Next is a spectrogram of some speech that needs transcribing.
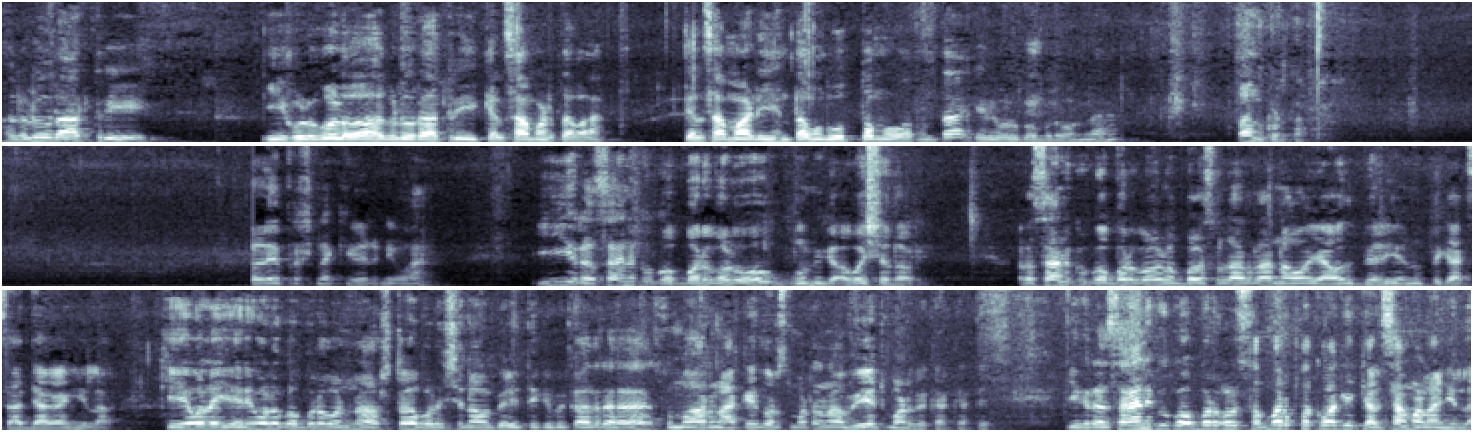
ಹಗಲು ರಾತ್ರಿ, ಈ ಹುಳುಗಳು ಹಗಲು ರಾತ್ರಿ ಕೆಲಸ ಮಾಡ್ತಾವ. ಕೆಲಸ ಮಾಡಿ ಇಂಥ ಒಂದು ಉತ್ತಮವಾದಂಥ ಎರೆಹುಳು ಗೊಬ್ಬರವನ್ನು ತಂದು ಕೊಡ್ತಾವೆ ಒಳ್ಳೆಯ ಪ್ರಶ್ನೆ ಕೇಳಿರಿ ನೀವು. ಈ ರಾಸಾಯನಿಕ ಗೊಬ್ಬರಗಳು ಭೂಮಿಗೆ ಅವಶ್ಯ ಅದಾವ್ರಿ ರಾಸಾಯನಿಕ ಗೊಬ್ಬರಗಳನ್ನು ಬಳಸಲಾರ್ದ ನಾವು ಯಾವುದು ಬೆಳೆಯನ್ನು ತೆಗಿಯಕ್ಕೆ ಸಾಧ್ಯ ಆಗಂಗಿಲ್ಲ. ಕೇವಲ ಎರೆಹುಳು ಗೊಬ್ಬರವನ್ನು ಅಷ್ಟೇ ಬಳಸಿ ನಾವು ಬೆಳೆ ತೆಗಿಬೇಕಾದ್ರೆ ಸುಮಾರು ನಾಲ್ಕೈದು ವರ್ಷ ಮಟ್ಟ ನಾವು ವೇಟ್ ಮಾಡಬೇಕಾಗತ್ತೆ ಈಗ ರಾಸಾಯನಿಕ ಗೊಬ್ಬರಗಳು ಸಮರ್ಪಕವಾಗಿ ಕೆಲಸ ಮಾಡಂಗಿಲ್ಲ.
